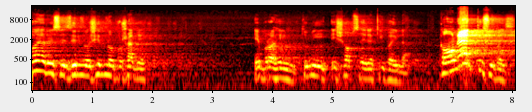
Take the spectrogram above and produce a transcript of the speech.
বয়া রয়েছে জীর্ণ শীর্ণ পোশাকে। ইব্রাহিম, তুমি এই সব সাইরা কি পাইলা? অনেক কিছু পাইছি।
